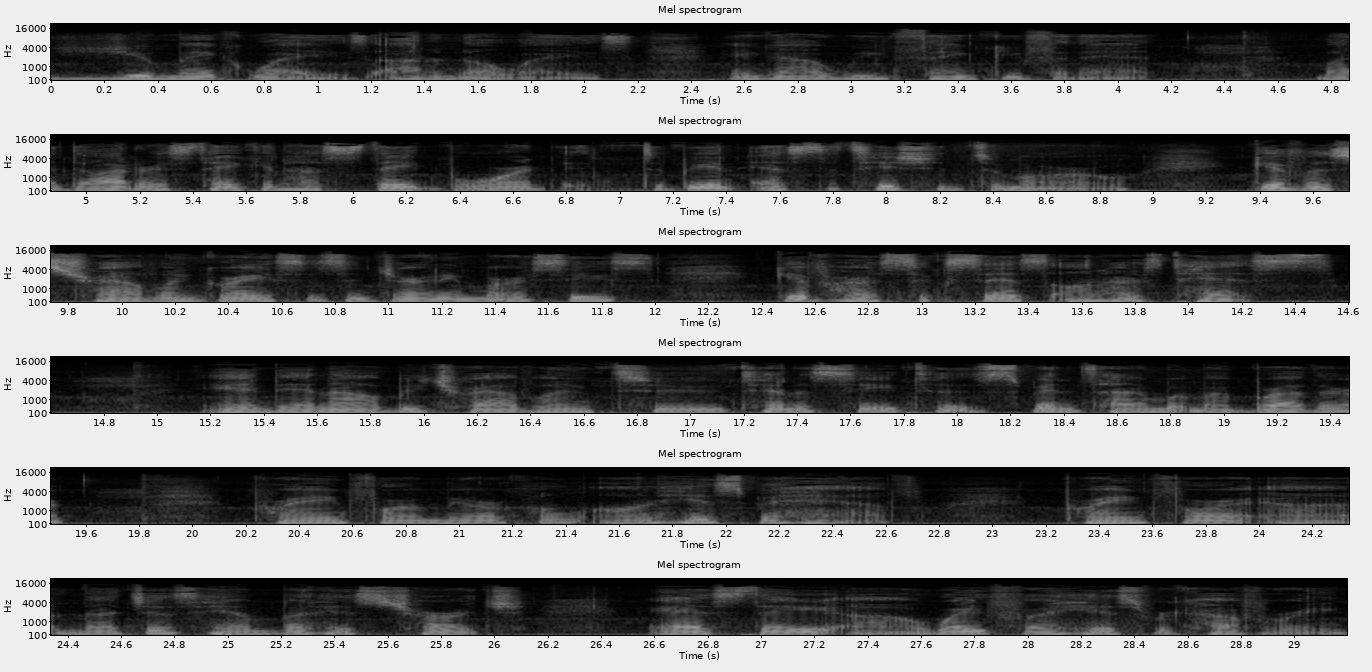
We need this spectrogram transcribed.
you make ways out of no ways. And God, we thank you for that. My daughter is taking her state board to be an esthetician tomorrow. Give us traveling graces and journey mercies. Give her success on her tests. And then I'll be traveling to Tennessee to spend time with my brother, praying for a miracle on his behalf, praying for uh, not just him but his church as they uh, wait for his recovery.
